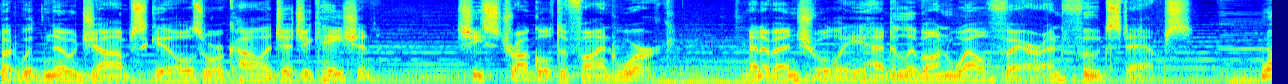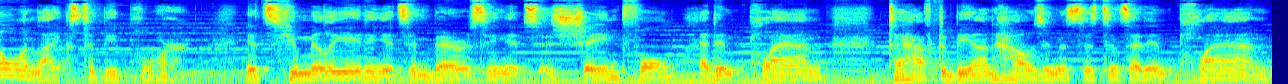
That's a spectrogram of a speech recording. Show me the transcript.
But with no job skills or college education, she struggled to find work and eventually had to live on welfare and food stamps. No one likes to be poor. It's humiliating, it's embarrassing, it's, shameful. I didn't plan to have to be on housing assistance. I didn't plan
